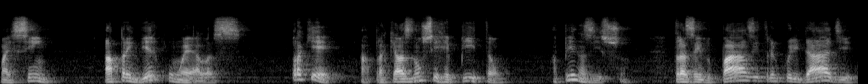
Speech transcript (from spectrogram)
mas sim aprender com elas. Para quê? Ah, para que elas não se repitam. Apenas isso. Trazendo paz e tranquilidade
